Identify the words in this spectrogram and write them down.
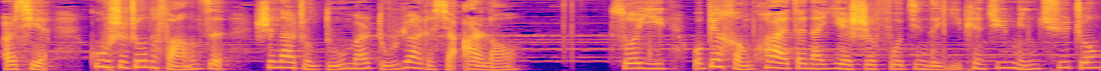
而且故事中的房子是那种独门独院的小二楼，所以我便很快在那夜市附近的一片居民区中。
